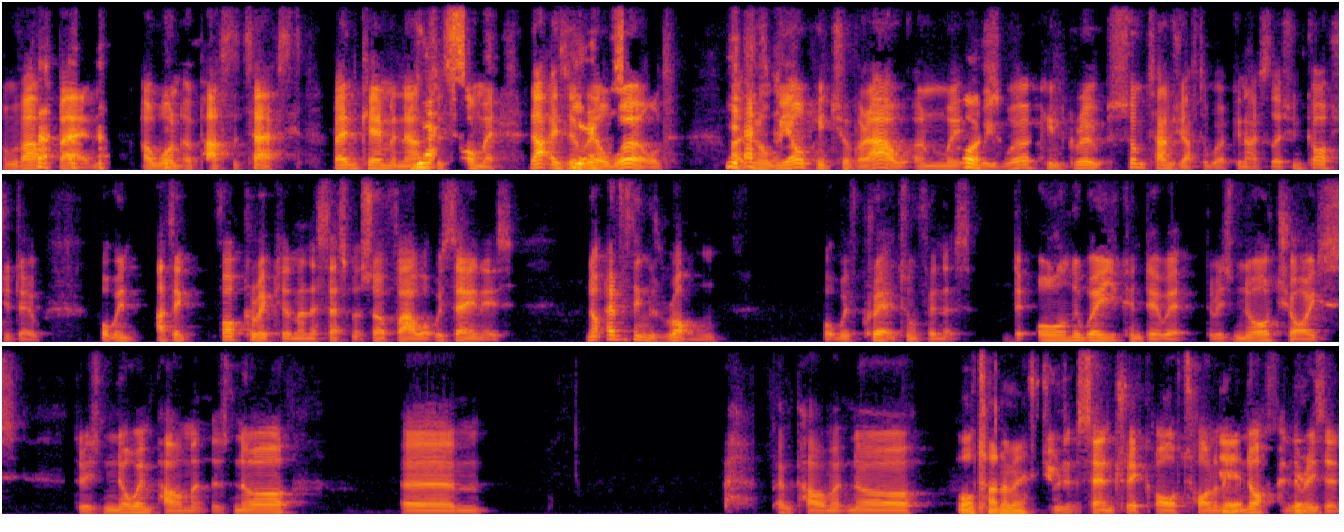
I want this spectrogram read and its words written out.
and without Ben, I wouldn't have passed the test. Ben came and answered yes. told me that is a yes. real world. Yes. Like, you know, we help each other out and we, we work in groups. Sometimes you have to work in isolation. Of course you do. But we, I think for curriculum and assessment so far, what we're saying is not everything's wrong, but we've created something that's the only way you can do it. There is no choice. There is no empowerment. There's no um, empowerment, no autonomy, student centric autonomy, yeah. nothing. There not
